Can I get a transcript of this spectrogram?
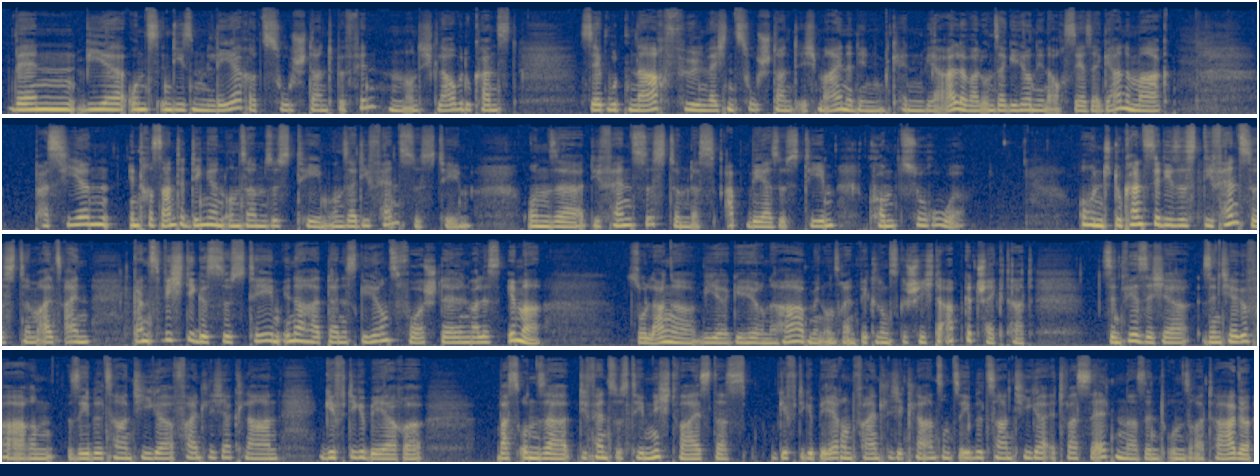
Wenn wir uns in diesem Leere-Zustand befinden, und ich glaube, du kannst sehr gut nachfühlen, welchen Zustand ich meine, den kennen wir alle, weil unser Gehirn den auch sehr, sehr gerne mag, passieren interessante Dinge in unserem System, unser Defense-System. Unser Defense System, das Abwehrsystem, kommt zur Ruhe. Und du kannst dir dieses Defense System als ein ganz wichtiges System innerhalb deines Gehirns vorstellen, weil es immer, solange wir Gehirne haben, in unserer Entwicklungsgeschichte abgecheckt hat. Sind wir sicher? Sind hier Gefahren? Säbelzahntiger, feindlicher Clan, giftige Beere. Was unser Defense-System nicht weiß, dass giftige Bären, feindliche Clans und Säbelzahntiger etwas seltener sind unserer Tage.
